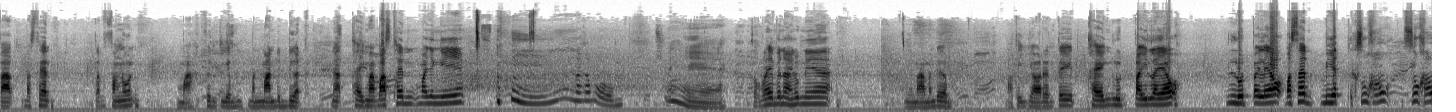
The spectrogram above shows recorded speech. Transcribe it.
ฝากบาสเทนกลับฝั่งนู้นมาขึ้นเกมมันๆเดือดๆนะแทงมาบาสเทนมาอย่างนี้นะครับผมแหมส่งแรไปหน่อยลูกเนี้ยนี่มาเหมือนเดิมมาที่ยอร์เรนตี้แทงหลุดไปแล้ว หลุดไปแล้วบาสเทนเบียดสู้เขาสู้เขา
